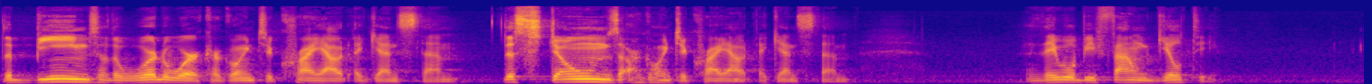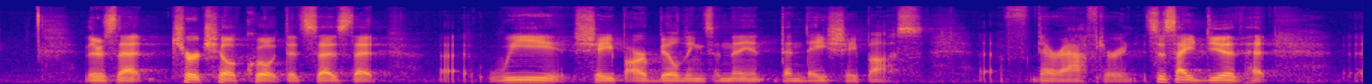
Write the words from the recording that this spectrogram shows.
the beams of the woodwork are going to cry out against them, the stones are going to cry out against them. They will be found guilty. There's that Churchill quote that says that uh, we shape our buildings and they, then they shape us thereafter. And it's this idea that uh,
